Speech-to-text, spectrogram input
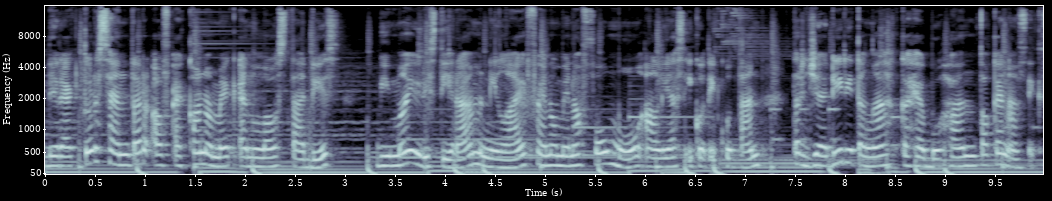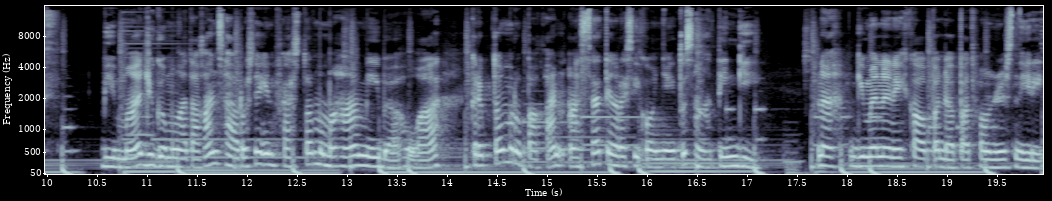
Direktur Center of Economic and Law Studies, Bima Yudhistira menilai fenomena FOMO alias ikut-ikutan terjadi di tengah kehebohan token ASICS. Bima juga mengatakan seharusnya investor memahami bahwa kripto merupakan aset yang resikonya itu sangat tinggi. Nah, gimana nih kalau pendapat founder sendiri?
